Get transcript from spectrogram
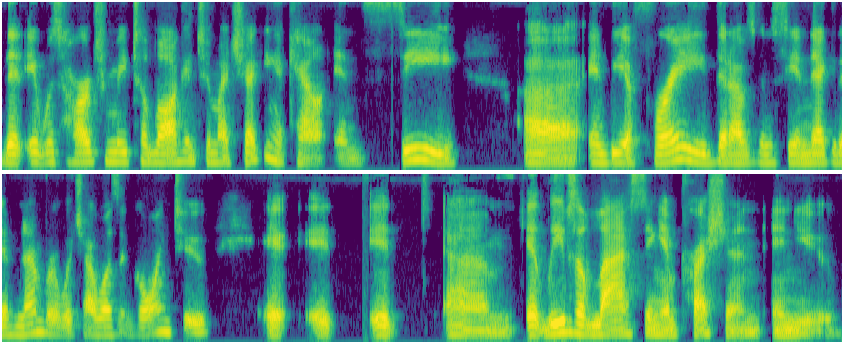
that it was hard for me to log into my checking account and see uh, and be afraid that I was going to see a negative number, which I wasn't going to. It it it um, it leaves a lasting impression in you.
